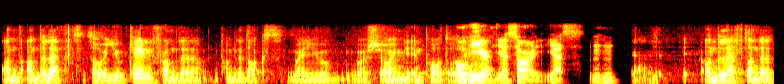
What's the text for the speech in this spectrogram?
on on the left. So you came from the from the docs where you were showing the import. Oh, here. Yeah, sorry. Yes. Mm -hmm. Yeah. On the left, on the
